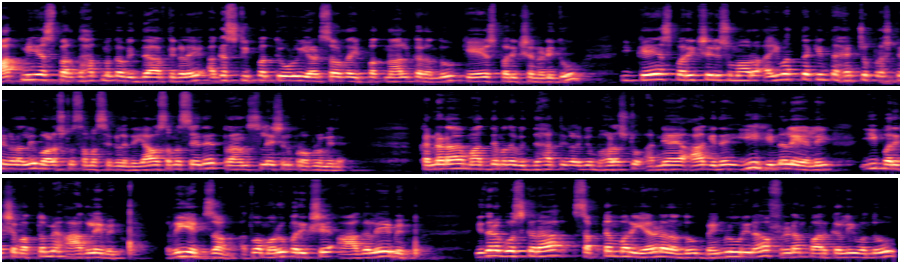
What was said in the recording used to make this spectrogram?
ಆತ್ಮೀಯ ಸ್ಪರ್ಧಾತ್ಮಕ ವಿದ್ಯಾರ್ಥಿಗಳೇ, ಆಗಸ್ಟ್ ಇಪ್ಪತ್ತೇಳು, ಎರಡು ಸಾವಿರದ ಇಪ್ಪತ್ನಾಲ್ಕರಂದು ಕೆ ಎಸ್ ಪರೀಕ್ಷೆ ನಡೀತು. ಈ ಕೆ ಎಸ್ ಪರೀಕ್ಷೆಯಲ್ಲಿ ಸುಮಾರು ಐವತ್ತಕ್ಕಿಂತ ಹೆಚ್ಚು ಪ್ರಶ್ನೆಗಳಲ್ಲಿ ಭಾಳಷ್ಟು ಸಮಸ್ಯೆಗಳಿದೆ. ಯಾವ ಸಮಸ್ಯೆ ಇದೆ? ಟ್ರಾನ್ಸ್ಲೇಷನ್ ಪ್ರಾಬ್ಲಮ್ ಇದೆ. ಕನ್ನಡ ಮಾಧ್ಯಮದ ವಿದ್ಯಾರ್ಥಿಗಳಿಗೆ ಬಹಳಷ್ಟು ಅನ್ಯಾಯ ಆಗಿದೆ. ಈ ಹಿನ್ನೆಲೆಯಲ್ಲಿ ಈ ಪರೀಕ್ಷೆ ಮತ್ತೊಮ್ಮೆ ಆಗಲೇಬೇಕು. ರೀ ಎಕ್ಸಾಮ್ ಅಥವಾ ಮರುಪರೀಕ್ಷೆ ಆಗಲೇಬೇಕು. ಇದರಗೋಸ್ಕರ ಸೆಪ್ಟೆಂಬರ್ ಎರಡರಂದು ಬೆಂಗಳೂರಿನ ಫ್ರೀಡಂ ಪಾರ್ಕಲ್ಲಿ ಒಂದು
